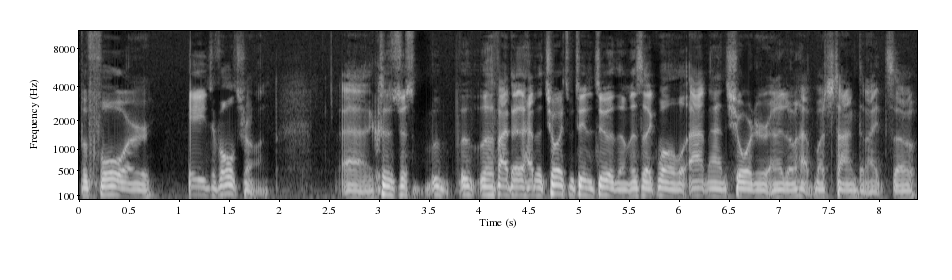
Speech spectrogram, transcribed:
before Age of Ultron. Because it's just the fact that I had the choice between the two of them. It's like, well, Ant Man's shorter, and I don't have much time tonight, so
